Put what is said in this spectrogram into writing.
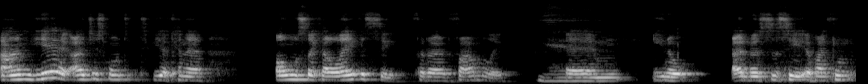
And yeah, I just want it to be a kind of almost like a legacy for our family. Yeah. Um, you know, and as I say, if I can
